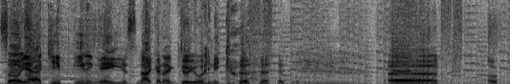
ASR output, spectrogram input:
So yeah, keep eating me. It's not gonna do you any good. uh, okay.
